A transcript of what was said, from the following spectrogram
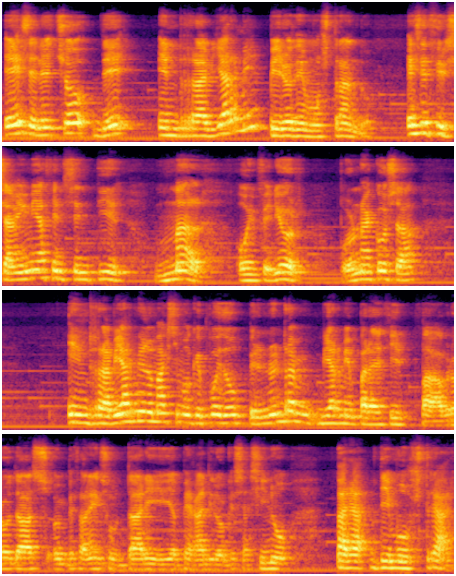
es el hecho de enrabiarme, pero demostrando. Es decir, si a mí me hacen sentir mal o inferior por una cosa, enrabiarme lo máximo que puedo, pero no enrabiarme para decir palabrotas o empezar a insultar y a pegar y lo que sea, sino para demostrar,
